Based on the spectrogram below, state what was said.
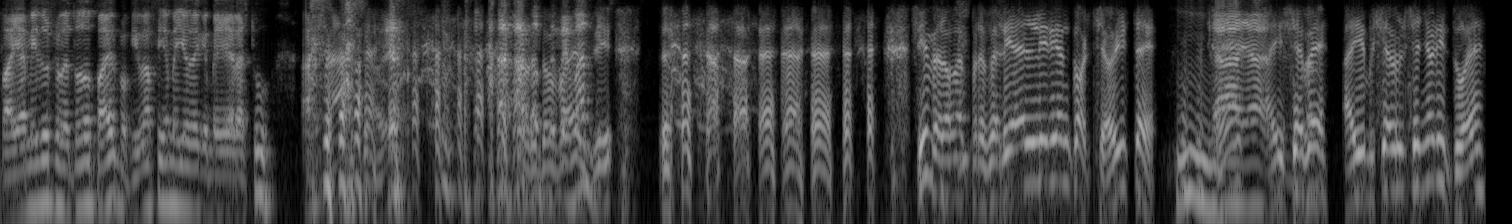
vaya miedo sobre todo para él, porque iba a fiarme yo de que me llegaras tú. A. A me sí. pero prefería él ir en coche, ¿oíste? Mm. Ya, ya. Ahí se ve, ahí se ve el señorito, ¿eh?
